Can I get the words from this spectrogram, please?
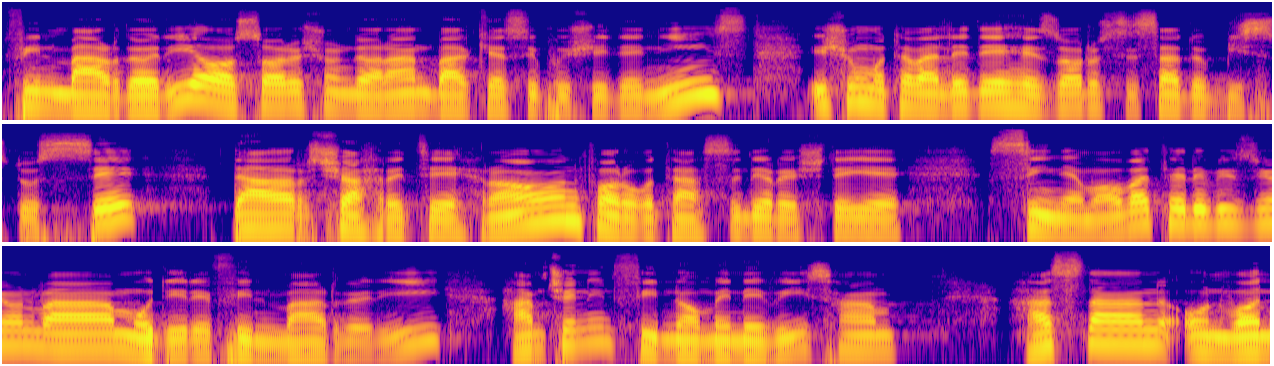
فیلم برداری آثارشون دارن بر کسی پوشیده نیست. ایشون متولد 1323 در شهر تهران فارغ تحصیل رشته سینما و تلویزیون و مدیر فیلم برداری همچنین فیلمنامه نویس هم هستن عنوان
